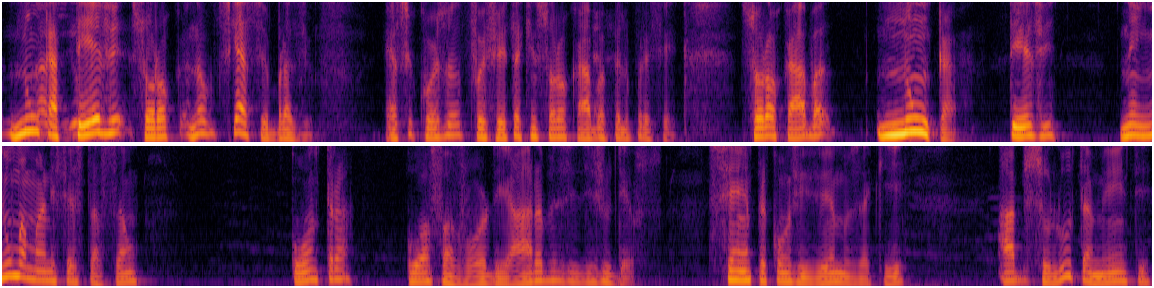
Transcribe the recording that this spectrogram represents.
nunca Brasil. teve. Sorocaba, não esquece o Brasil. Essa coisa foi feita aqui em Sorocaba é. pelo prefeito. Sorocaba nunca teve nenhuma manifestação contra ou a favor de árabes e de judeus sempre convivemos aqui absolutamente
